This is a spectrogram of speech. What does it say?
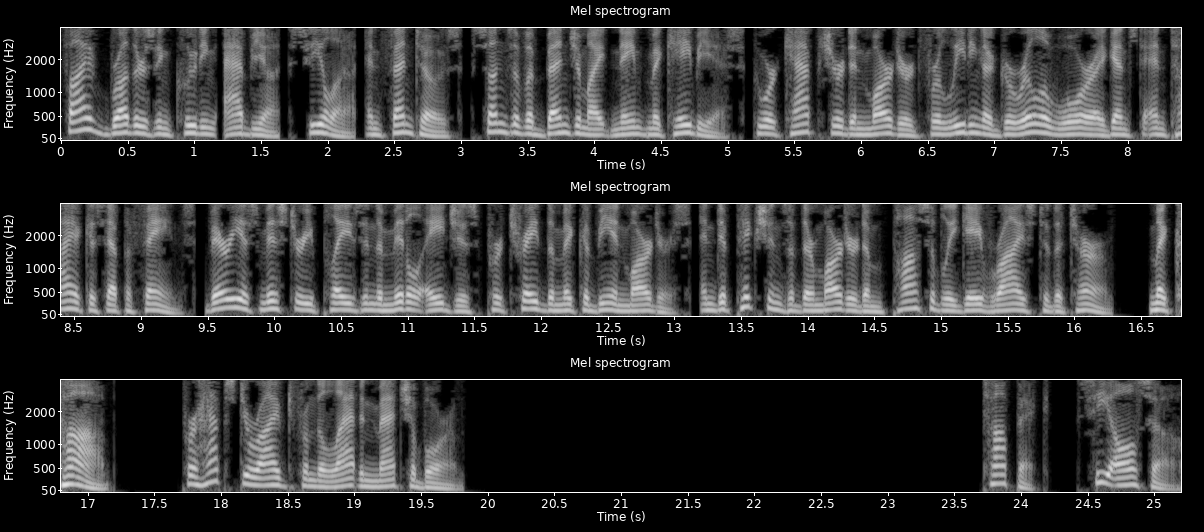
Five brothers including Abia, Sela, and Phentos, sons of a Benjamite named Maccabeus, who were captured and martyred for leading a guerrilla war against Antiochus Epiphanes. Various mystery plays in the Middle Ages portrayed the Maccabean martyrs, and depictions of their martyrdom possibly gave rise to the term macabre, perhaps derived from the Latin macaborum. See also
